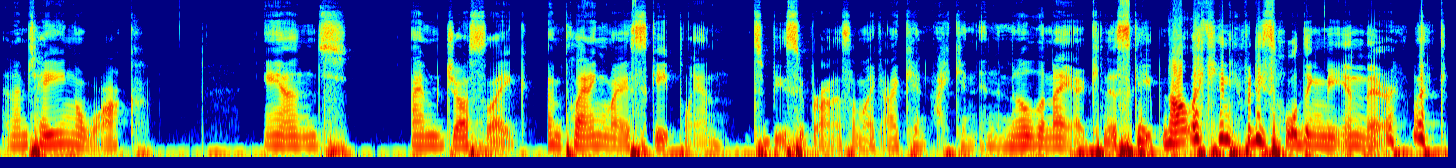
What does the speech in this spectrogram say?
And I'm taking a walk. And I'm just like, I'm planning my escape plan. To be super honest, I'm like, I can, I can, in the middle of the night, I can escape. Not like anybody's holding me in there. Like,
